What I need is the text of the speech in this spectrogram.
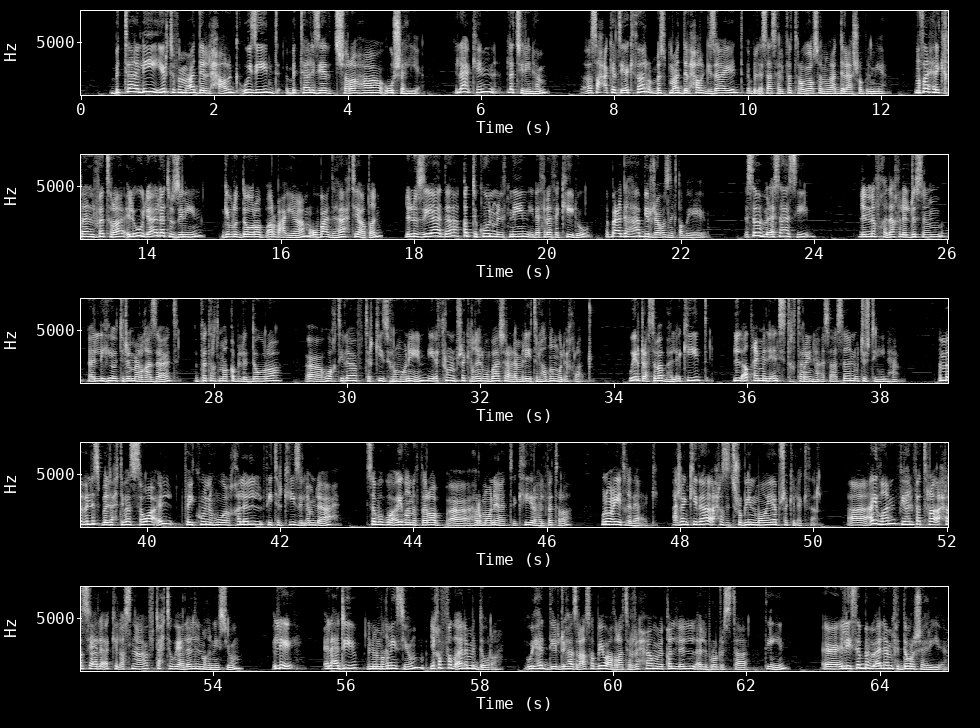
بالتالي يرتفع معدل الحرق ويزيد بالتالي زيادة الشراهة والشهية لكن لا تشيلين هم. صح أكلتي أكثر بس معدل حرق زايد بالأساس هالفترة ويوصل معدل 10% نصيحة لك خلال الفترة. الأولى لا توزنين قبل الدورة بأربع أيام وبعدها احتياطا لأنه الزيادة قد تكون من 2 إلى 3 كيلو. بعدها بيرجع وزنك طبيعي. السبب الأساسي للنفخة داخل الجسم اللي هي تجمع الغازات بفترة ما قبل الدورة هو اختلاف تركيز هرمونين يأثرون بشكل غير مباشر على عملية الهضم والإخراج ويرجع سببها الأكيد للأطعمة اللي أنت تختارينها أساسا وتشتهينها. أما بالنسبة لاحتباس السوائل فيكون هو خلل في تركيز الأملاح سببه أيضا اضطراب آه، هرمونات كثيرة هالفترة ونوعية غذائك. عشان كذا احرصي تشربين موية بشكل أكثر. آه، أيضا في هالفترة أحرصي على أكل أصناف تحتوي على المغنيسيوم. ليه؟ العجيب أنه المغنيسيوم يخفض ألم الدورة. ويهدي الجهاز العصبي وعضلات الرحم ويقلل البروجستاتين آه، اللي يسبب ألم في الدورة الشهرية.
